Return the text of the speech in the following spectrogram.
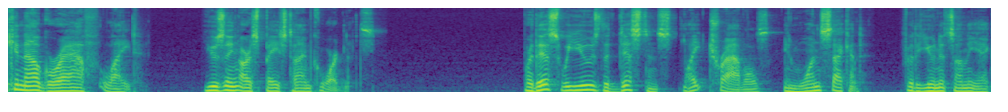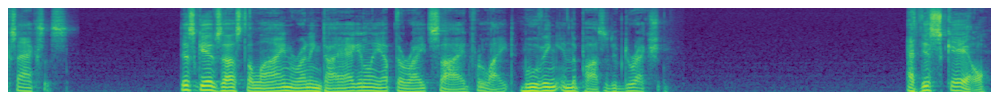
can now graph light using our space-time coordinates. For this, we use the distance light travels in one second for the units on the x-axis. This gives us the line running diagonally up the right side for light moving in the positive direction. At this scale,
